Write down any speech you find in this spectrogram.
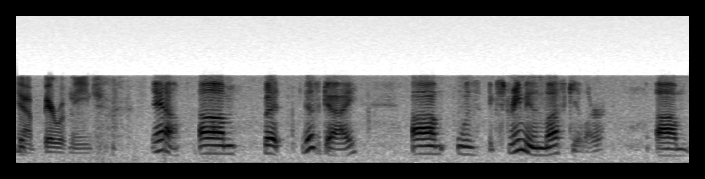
Yeah, bear with me. Yeah. Um but this guy um was extremely muscular, um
